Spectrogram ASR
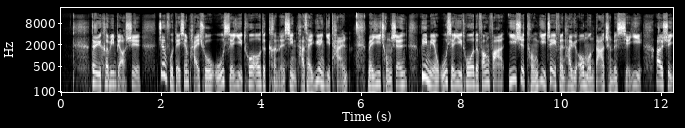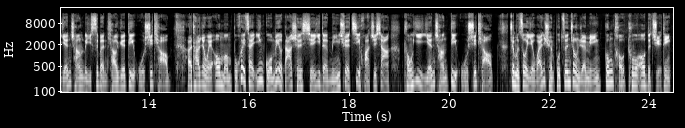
对于科宾表示，政府得先排除无协议脱欧的可能性，他才愿意谈。梅伊重申，避免无协议脱欧的方法，一是同意这份他与欧盟达成的协议，二是延长里斯本条约第五十条。而他认为，欧盟不会在英国没有达成协议的明确计划之下，同意延长第五十条。这么做也完全不尊重人民公投脱欧的决定。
